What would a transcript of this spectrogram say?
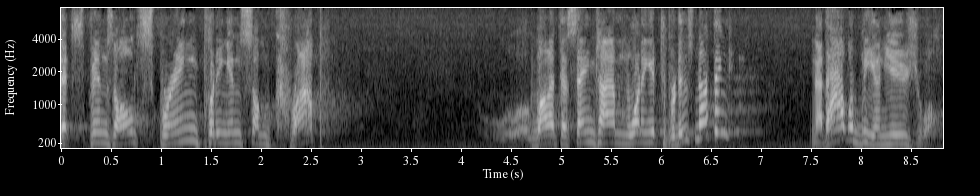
that spends all spring putting in some crop while at the same time wanting it to produce nothing? Now that would be unusual.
